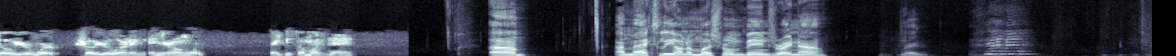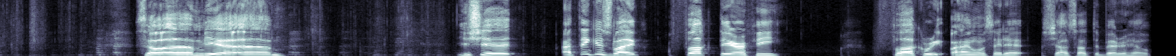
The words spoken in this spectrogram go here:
show your work, show your learning in your own work? Thank you so much, Danny. Um, I'm actually on a mushroom binge right now. Like, so um, yeah, um, you should. I think it's like fuck therapy, fuck. Re- I ain't gonna say that. Shouts out to BetterHelp.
